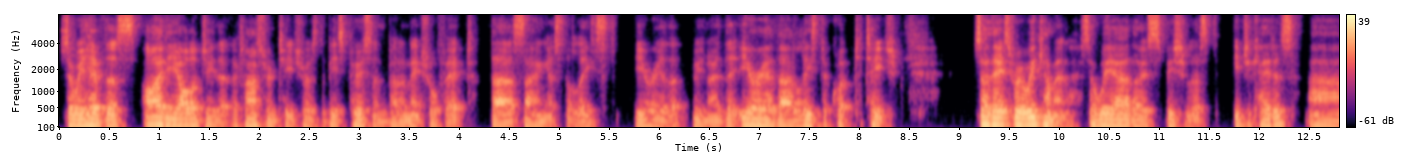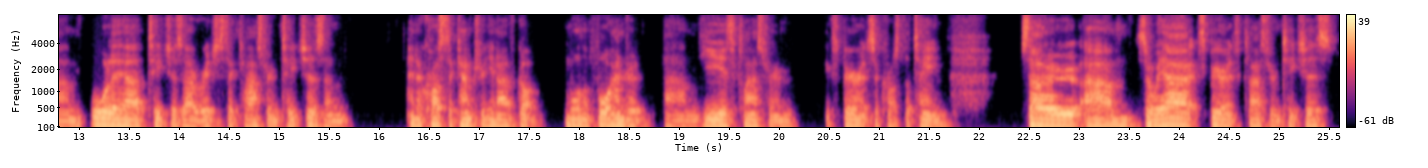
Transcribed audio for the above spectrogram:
So we have this ideology that the classroom teacher is the best person, but in actual fact, they're saying it's the least area that, you know, the area they're least equipped to teach. So that's where we come in. So we are those specialist educators. Um, all our teachers are registered classroom teachers, and and across the country, you know, I've got more than 400 um, years classroom experience across the team. So um, so we are experienced classroom teachers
